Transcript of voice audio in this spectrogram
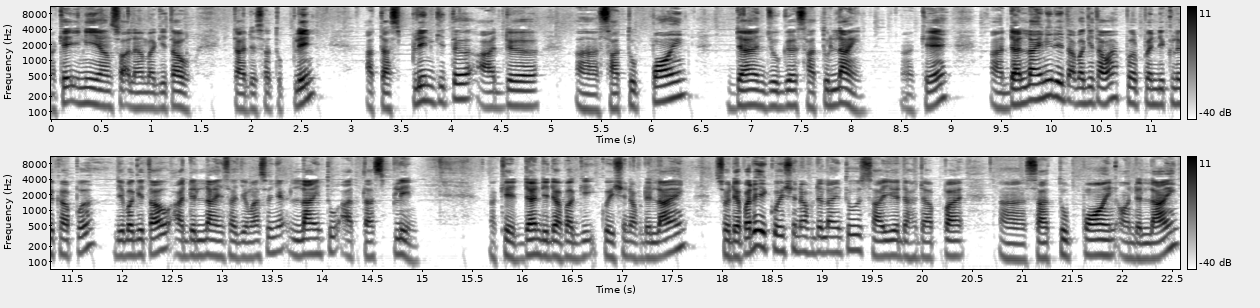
Okey, ini yang soalan bagi tahu. Kita ada satu plane. Atas plane kita ada uh, satu point dan juga satu line. Okey. Uh, dan line ni dia tak bagi tahu eh perpendicular ke apa. Dia bagi tahu ada line saja. Maksudnya line tu atas plane. Okey, dan dia dah bagi equation of the line. So daripada equation of the line tu saya dah dapat uh, satu point on the line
